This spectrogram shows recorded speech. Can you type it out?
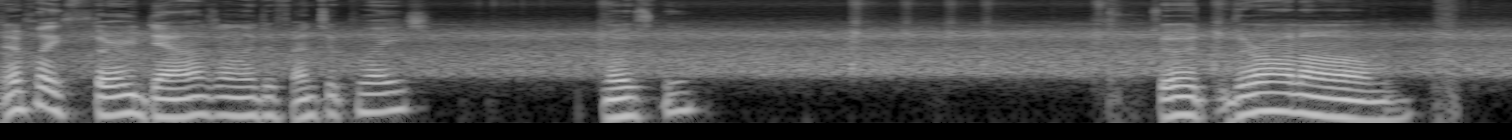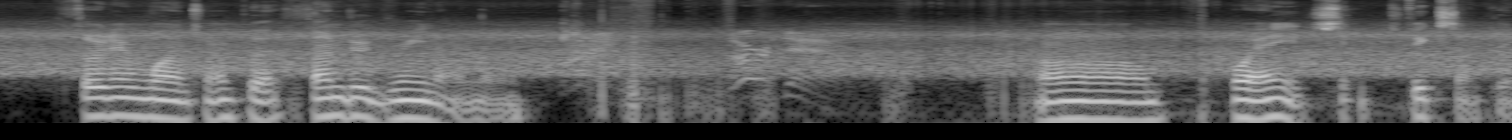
gonna play third downs on the defensive plays. Mostly. So they're on um Third and one, so I'm gonna put Thunder Green on there. Um, boy, I need to fix something.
